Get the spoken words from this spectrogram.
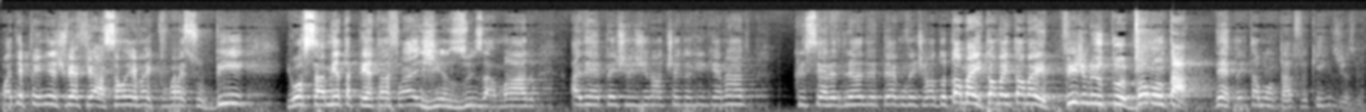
mas dependendo se tiver fiação aí vai, vai subir, e o orçamento apertado, eu falei, ai Jesus amado, aí de repente o Reginaldo chega aqui, que é nada, Cristiano Adriano, ele pega um ventilador, toma aí, toma aí, toma aí, vídeo no YouTube, vamos montar, de repente está montado, eu falei, que isso Jesus?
